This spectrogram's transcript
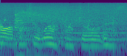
to work after all this.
